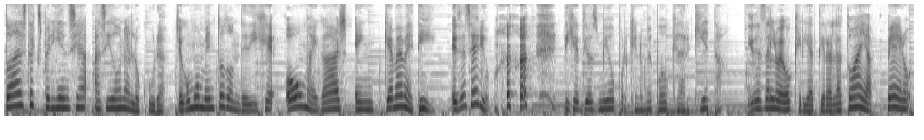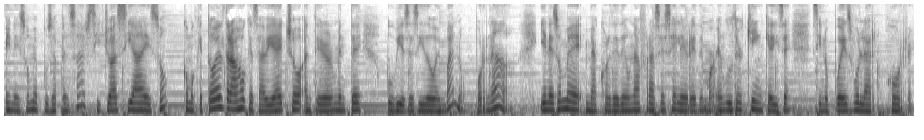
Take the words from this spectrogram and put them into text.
Toda esta experiencia ha sido una locura. Llegó un momento donde dije, oh my gosh, ¿en qué me metí? Es en serio. Dije, Dios mío, ¿por qué no me puedo quedar quieta? Y desde luego quería tirar la toalla, pero en eso me puse a pensar, si yo hacía eso, como que todo el trabajo que se había hecho anteriormente hubiese sido en vano, por nada. Y en eso me, me acordé de una frase célebre de Martin Luther King que dice, si no puedes volar, corre.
